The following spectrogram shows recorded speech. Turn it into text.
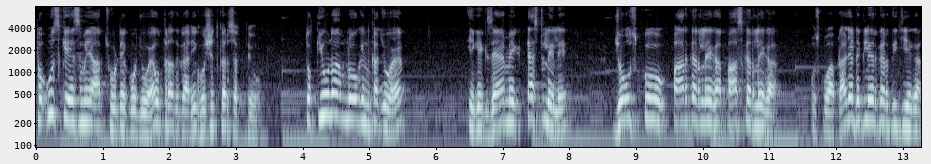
तो उस केस में आप छोटे को जो है उत्तराधिकारी घोषित कर सकते हो। तो क्यों ना हम लोग इनका जो है एक एग्ज़ाम एक टेस्ट ले लें जो उसको पार कर लेगा, पास कर लेगा, उसको आप राजा डिक्लेयर कर दीजिएगा।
